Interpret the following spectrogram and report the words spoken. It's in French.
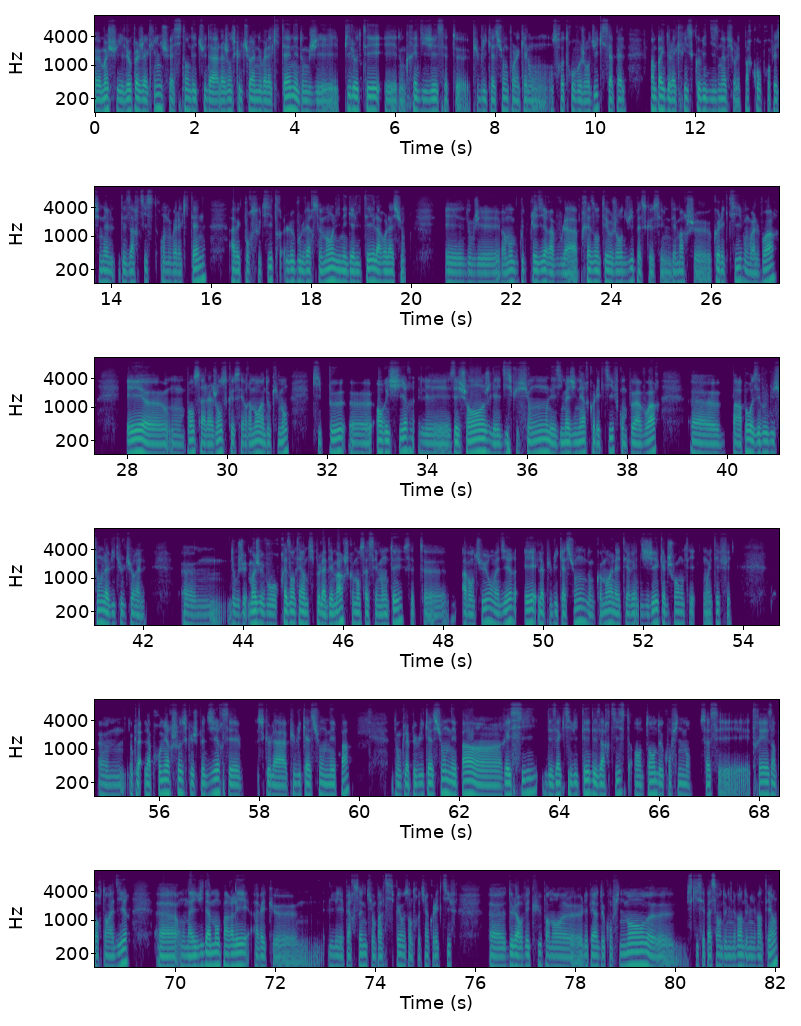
Heu, moi, je suis Léopold Jacqueline, je suis assistant d'études à l'Agence culturelle Nouvelle-Aquitaine et donc j'ai piloté et donc rédigé cette, heu, publication pour laquelle on on se retrouve aujourd'hui qui s'appelle «Impact de la crise Covid-19 sur les parcours professionnels des artistes en Nouvelle-Aquitaine», avec pour sous-titre: «Le bouleversement, l'inégalité, la relation» et donc j'ai vraiment beaucoup de plaisir à vous la présenter aujourd'hui parce que c'est une démarche, heu, collective, on va le voir et on pense à l'agence que c'est vraiment un document qui peut, enrichir les échanges, les discussions, les imaginaires collectifs qu'on peut avoir, par rapport aux évolutions de la vie culturelle. Donc moi, je vais vous représenter un petit peu la démarche, comment ça s'est monté cette, aventure, on va dire et la publication, donc comment elle a été rédigée, quels choix ont été ont été faits. Donc la 1 chose que je peux dire, c'est ce que la publication n'est pas. Donc la publication n'est pas un récit des activités des artistes en temps de confinement. Ça, c'est très important à dire. Heu, on a évidemment parlé avec, hem, les personnes qui ont participé aux entretiens collectifs, heu, de leur vécu pendant, les périodes de confinement, ce qui s'est passé en 2020-2021.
